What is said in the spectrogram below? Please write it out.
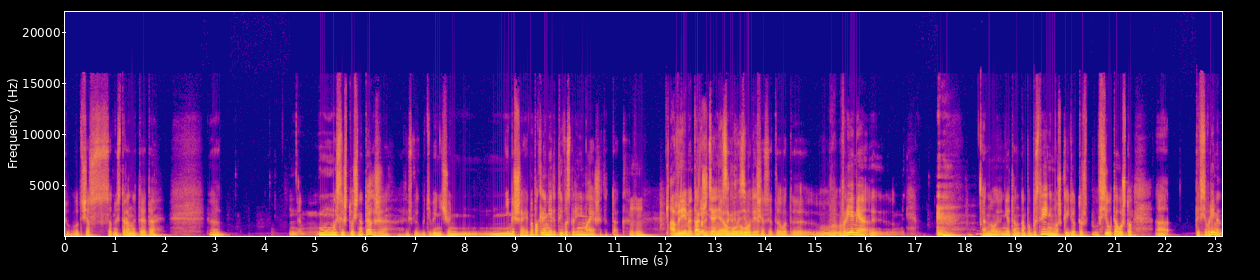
вот сейчас, с одной стороны-то это э, мыслишь точно так же, то есть как бы тебе ничего не мешает. Ну, по крайней мере, ты воспринимаешь это так. Угу. А и, время также не, тянется, как на Земле? Вот, сейчас это вот э, время, э, оно, нет, оно там побыстрее немножко идет, потому что в силу того, что а, ты все время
